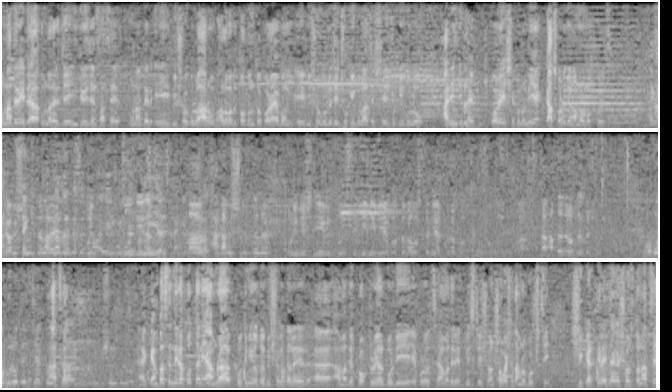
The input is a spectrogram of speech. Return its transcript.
ওনাদের এটা ওনাদের যে ইন্টেলিজেন্স আছে ওনাদের এই বিষয়গুলো আরও ভালোভাবে তদন্ত করা এবং এই বিষয়গুলো যে ঝুঁকিগুলো আছে সেই ঝুঁকিগুলো আইডেন্টিফাই করে সেগুলো নিয়ে কাজ করার জন্য আমরা অনুরোধ করেছি। ঢাকা বিশ্ববিদ্যালয়ের ঢাকা বিশ্ববিদ্যালয়ের পরিবেশ নিয়ে পরিস্থিতি নিয়ে নিরাপত্তা ব্যবস্থা নিয়ে আপনারা কথা। আপনাদের অবজারভেশন আচ্ছা। হ্যাঁ ক্যাম্পাসের নিরাপত্তা নিয়ে আমরা প্রতিনিয়ত বিশ্ববিদ্যালয়ের আমাদের প্রক্টোরিয়াল বডি এরপর হচ্ছে আমাদের অ্যাডমিনিস্ট্রেশন সবার সাথে আমরা বসছি। শিক্ষার্থীরা জায়গায় সচেতন আছে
